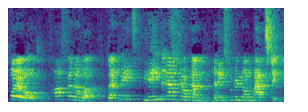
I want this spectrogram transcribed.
for about half an hour. That means in 8th class you have done an experiment on matchstick.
